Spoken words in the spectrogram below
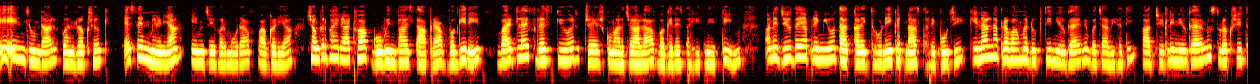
એ એન ઝુંડાલ વનરક્ષક S N Meniya, M J Varmora Vagadiya શંકરભાઈ રાઠવા, ગોવિંદભાઈ સાપરા વગેરે વાઇલ્ડલાઇફ રેસ્ક્યુઅર જયેશકુમાર ઝાલા વગેરે સહિતની ટીમ અને જીવદયા પ્રેમીઓ તાત્કાલિક ધોરણે ઘટના સ્થળે પહોંચી કેનાલના પ્રવાહમાં ડૂબતી નીલગાયોને બચાવી હતી. પાંચ જેટલી નીલગાયોનું સુરક્ષિત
